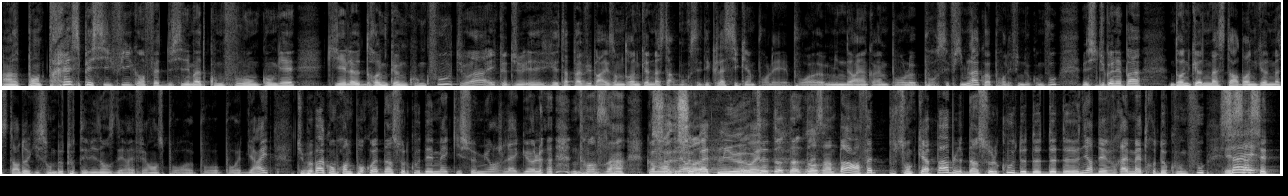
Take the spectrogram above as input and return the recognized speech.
un pan très spécifique en fait du cinéma de kung-fu hongkongais qui est le drunken kung-fu, tu vois, et que tu et que t'as pas vu par exemple Drunken Master, bon c'est des classiques hein, pour les pour euh, mine de rien quand même pour le pour ces films-là quoi, pour les films de kung-fu. Mais si tu connais pas Drunken Master, Drunken Master 2 qui sont de toute évidence des références pour euh, pour pour Edgar Wright, tu peux pas comprendre pourquoi d'un seul coup des mecs qui se murgent la gueule dans un comment se, dire se battent mieux, ouais. sais, dans, dans- dans un bar en fait sont capables d'un seul coup de, de, de devenir des vrais maîtres de kung-fu. Et Ça ça est- c'est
